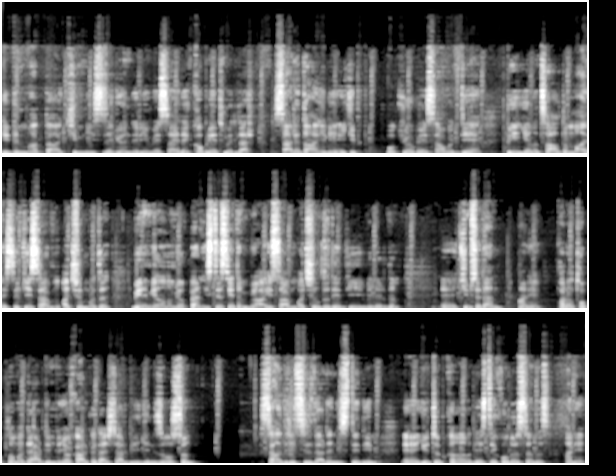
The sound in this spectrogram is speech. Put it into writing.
dedim hatta kimliği size göndereyim vesaire. Kabul etmediler. Sadece dahili ekip bakıyor bu hesabı diye bir yanıt aldım. Maalesef ki hesabım açılmadı. Benim yalanım yok. Ben isteseydim ya hesabım açıldı de diyebilirdim. E, kimseden hani para toplama derdim de yok arkadaşlar. Bilginiz olsun. Sadece sizlerden istediğim e, YouTube kanalıma destek olursanız hani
